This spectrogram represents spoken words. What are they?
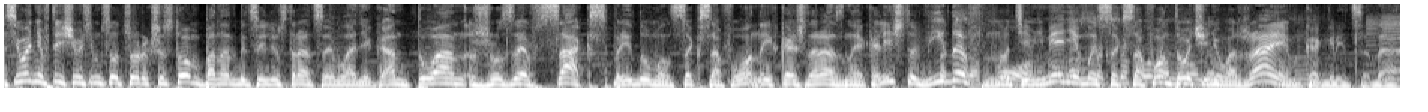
Сегодня в 1846-м понадобится иллюстрация, Владик. Антуан Жозеф Сакс придумал саксофон. Их, конечно, разное количество видов, но Саксофон. тем не У менее мы саксофон-то много. очень уважаем, как говорится, да.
